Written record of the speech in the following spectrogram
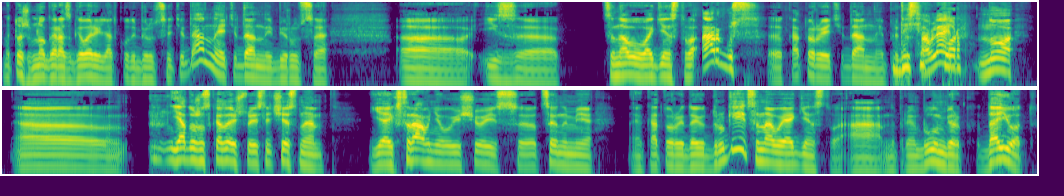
Мы тоже много раз говорили, откуда берутся эти данные. Эти данные берутся из ценового агентства Argus, э, которое эти данные предоставляет. До сих пор. Но э, я должен сказать, что, если честно, я их сравниваю еще и с ценами, э, которые дают другие ценовые агентства, а, например, Bloomberg дает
